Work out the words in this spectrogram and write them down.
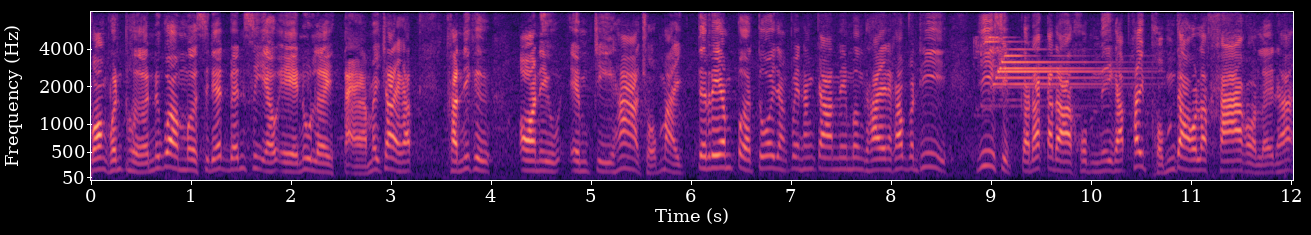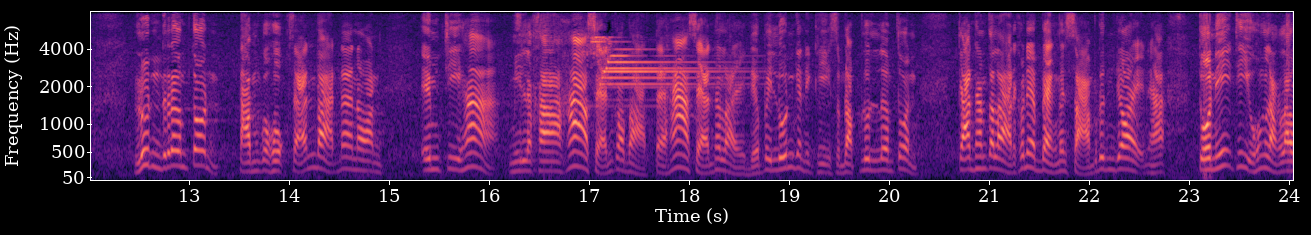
มองเผินๆนึกว่า Mercedes-Benz CLA นู่นเลย แต่ไม่ใช่ครับ คันนี้คือ All New MG5 โฉมใหม่ เตรียมเปิดตัวอย่างเป็นทางการในเมืองไทยนะครับ วันที่ 20 กรกฎาคมนี้ครับ ให้ผมเดาราคาก่อนเลยนะฮะรุ่นเริ่มต้นต่ำกว่า 6 0 0 0 0 0 บาทแน่นอน MG5 มีราคา 5 0 0 0 0 0 กว่าบาท แต่ 5 0 0 0 0 0 เท่าไหร่ เดี๋ยวไปลุ้นกันอีกทีสำหรับรุ่นเริ่มต้น การทำตลาดเขาเนี่ยแบ่งเป็น 3 รุ่นย่อยนะฮะ ตัวนี้ที่อยู่ข้างหลังเรา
